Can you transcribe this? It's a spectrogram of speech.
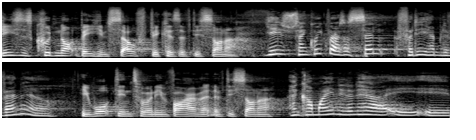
Jesus could not be himself because of dishonor. Jesus, han kunne ikke være sig selv, fordi han blev vandæret. He walked into an environment of dishonor. Han kommer ind i den her, øh,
